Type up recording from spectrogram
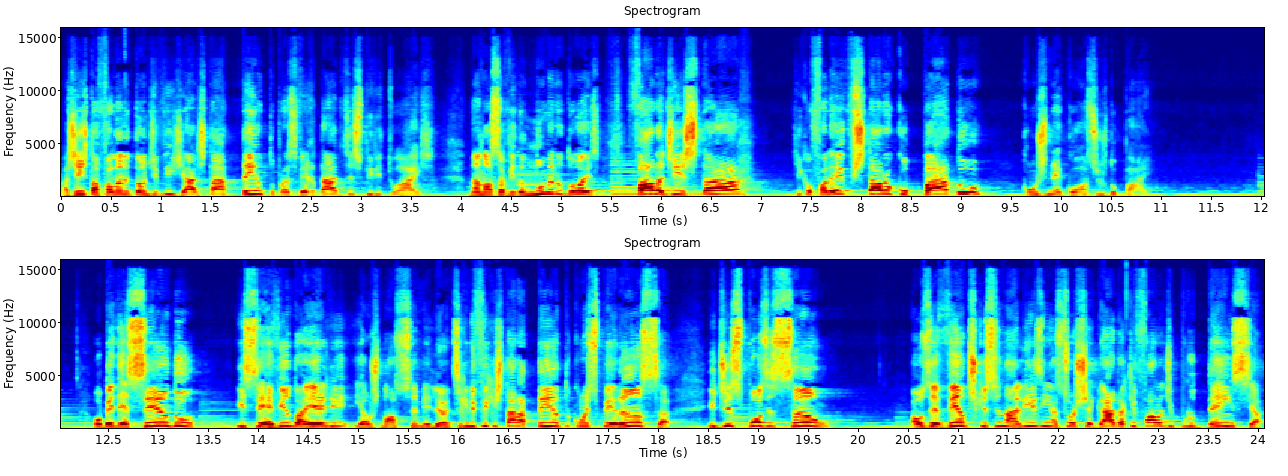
A gente está falando então de vigiar, estar atento para as verdades espirituais na nossa vida. Número dois, fala de estar, o que, que eu falei? Estar ocupado com os negócios do Pai, obedecendo e servindo a Ele e aos nossos semelhantes. Significa estar atento, com esperança e disposição aos eventos que sinalizem a sua chegada. Aqui fala de prudência,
